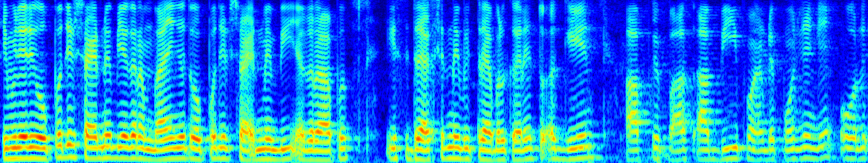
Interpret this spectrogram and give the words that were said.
सिमिलरली अपोजिट साइड में भी अगर हम आएँगे तो अपोजिट साइड में भी अगर आप इस डायरेक्शन में भी ट्रैवल करें तो अगेन आपके पास आप बी पॉइंट पे पहुँचेंगे और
